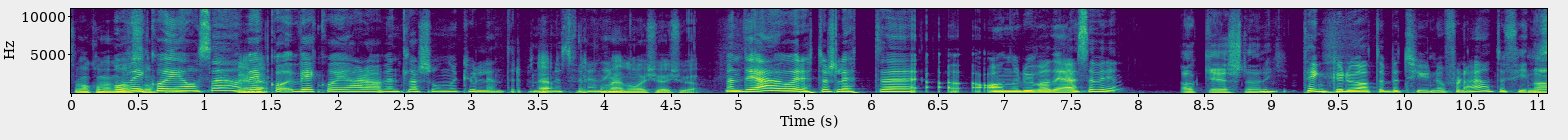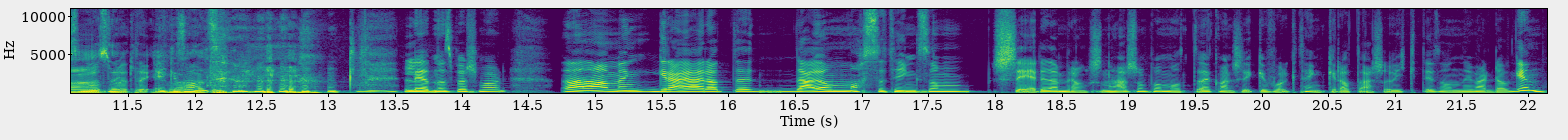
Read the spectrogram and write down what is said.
som har kommet Og med også. VKE også, ja. Er. VK, VKE er da Ventilasjon- og Ja, kulleentreprenørenes det forening. nå i 2020. Men det er jo rett og slett eh, Aner du hva det er, Severin? Ok, snøring. Tenker du at det betyr noe for deg? At det finnes Nei, noe som heter Ikke sant? Ledende spørsmål. Nei, nei, men greia er at det, det er jo masse ting som skjer i den bransjen her som på en måte kanskje ikke folk tenker at det er så viktig sånn i hverdagen.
